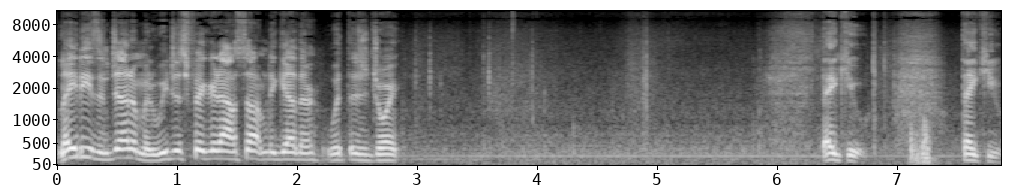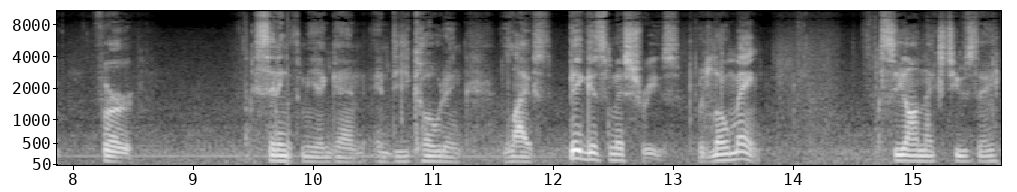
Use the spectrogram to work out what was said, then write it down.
Ladies and gentlemen, we just figured out something together with this joint. Thank you. Thank you for sitting with me again and decoding life's biggest mysteries with Low Mein. See y'all next Tuesday.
